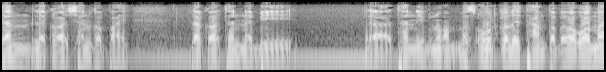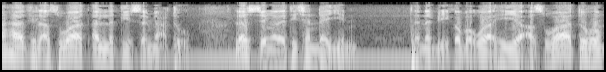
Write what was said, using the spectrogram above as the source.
ฉันแล้วก็ฉันก็ไป แล้วก็ท่านนบีท่านอิบนุมัสอูดก็เลยถามต่อไปว่าว่าما هذه الأصوات التي سمعت แล้วเสียงอะไรที่ฉันได้ยิน ท่านนบีก็บอกว่าهي أصواتهم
